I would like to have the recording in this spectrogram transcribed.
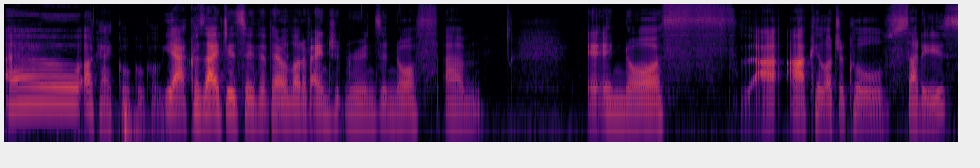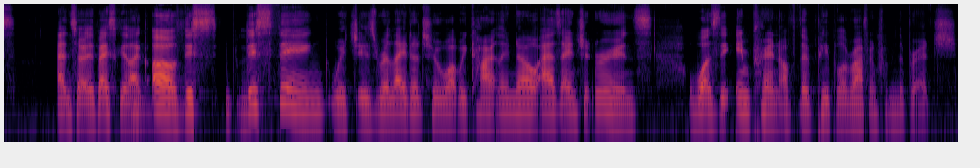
Oh, okay, cool, cool, cool. Yeah, because I did see that there are a lot of ancient ruins in North, um, in North uh, archaeological studies, and so it's basically like, oh, this this thing which is related to what we currently know as ancient ruins was the imprint of the people arriving from the bridge.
